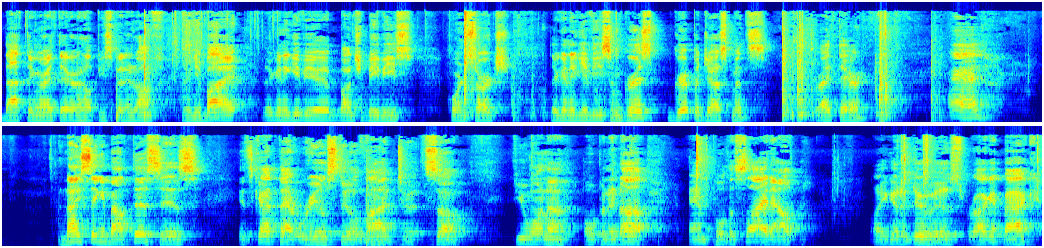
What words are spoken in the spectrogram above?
That thing right there will help you spin it off. When you buy it, they're going to give you a bunch of BBs, cornstarch. They're going to give you some grip, grip adjustments right there. And nice thing about this is it's got that real steel vibe to it. So if you want to open it up and pull the slide out, all you got to do is rock it back.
